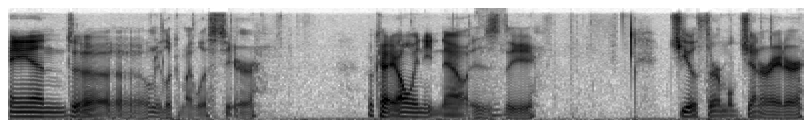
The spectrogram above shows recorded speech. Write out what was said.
And uh, let me look at my list here. Okay, all we need now is the geothermal generator.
